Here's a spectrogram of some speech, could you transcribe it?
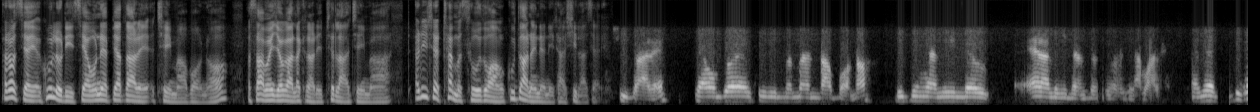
အဲ့တော့ဆရာကြီးအခုလိုဒီဆရာဝန်နဲ့ပြသတဲ့အချိန်မှာပေါ့နော်အစာပိုင်းယောဂလက္ခဏာတွေဖြစ်လာတဲ့အချိန်မှာအဲ့ဒီထက်ထပ်မဆိုးသွားအောင်ကုသနိုင်တဲ့အနေအထားရှိလားဆရာကြီးရှိပါတယ်။ကျောင်းပြောတဲ့စီမမှန်တော့ပေါ့နော်။ဒီကျင်ကလေးလို့အဲ့ဒါလေးတော့ပြောရပါလေ။ဒါပေမဲ့ဒီက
